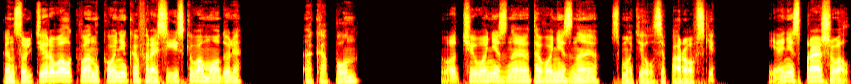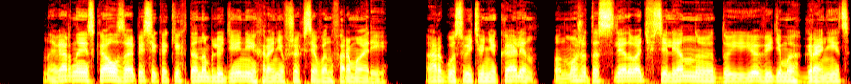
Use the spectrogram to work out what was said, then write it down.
Консультировал кванкоников российского модуля. А Капун? Вот чего не знаю, того не знаю, смутился Паровски. Я не спрашивал. Наверное, искал записи каких-то наблюдений, хранившихся в информарии. Аргус ведь уникален, он может исследовать Вселенную до ее видимых границ.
